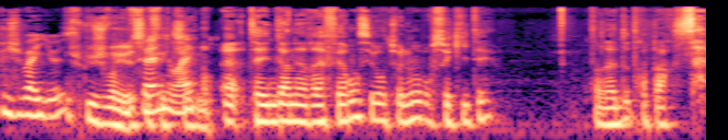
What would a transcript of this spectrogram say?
plus joyeuse. plus joyeux, Fun, effectivement. Euh, T'as une dernière référence éventuellement pour se quitter? T'en as d'autres à part Savane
